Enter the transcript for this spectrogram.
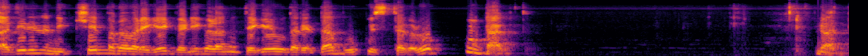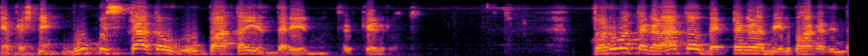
ಅದಿರಿನ ನಿಕ್ಷೇಪದವರೆಗೆ ಗಣಿಗಳನ್ನು ತೆಗೆಯುವುದರಿಂದ ಭೂಕುಸಿತಗಳು ಉಂಟಾಗುತ್ತವೆ. ಇನ್ನು ಹತ್ತನೇ ಪ್ರಶ್ನೆ, ಭೂಕುಸಿತ ಅಥವಾ ಭೂಪಾತ ಎಂದರೇನು ಅಂತ ಹೇಳಿ ಕೇಳಿರುವುದು ಪರ್ವತಗಳ ಅಥವಾ ಬೆಟ್ಟಗಳ ಮೇಲ್ಭಾಗದಿಂದ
